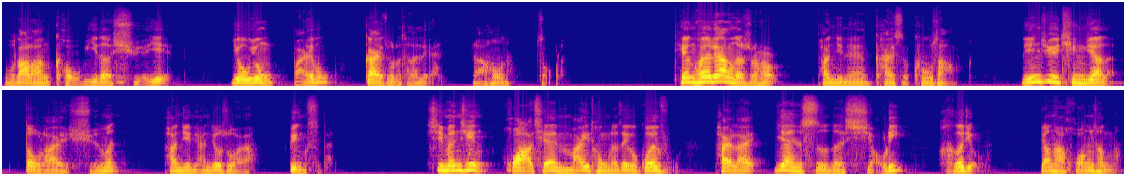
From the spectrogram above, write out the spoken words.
武大郎口鼻的血液，又用白布盖住了他的脸，然后呢走了。天快亮的时候。潘金莲开始哭丧，邻居听见了，都来询问。潘金莲就说：“呀，病死的。”西门庆花钱买通了这个官府，派来验尸的小吏何九，让他谎称啊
